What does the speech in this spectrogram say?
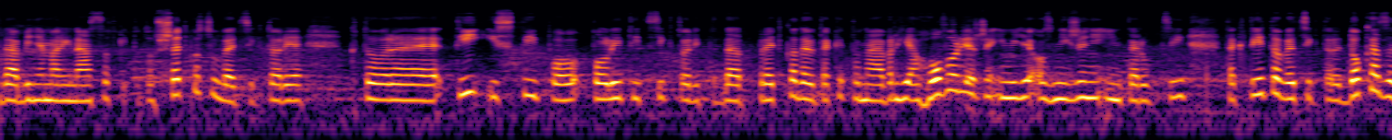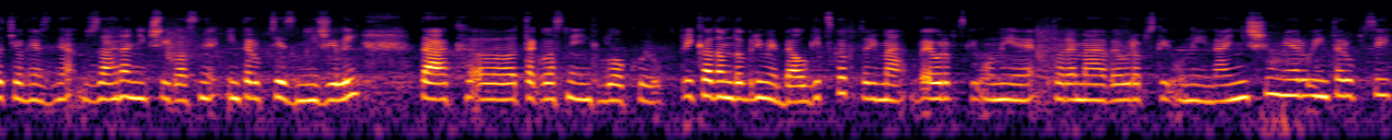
teda by nemali následky. Toto všetko sú veci, ktoré ktoré tí istí po, politici, ktorí teda predkladajú takéto návrhy a hovoria, že im ide o zníženie interrupcií, tak tieto veci, ktoré dokazateľne v zahraničí vlastne interrupcie znížili, tak, uh, tak vlastne ich blokujú. Príkladom dobrým je Belgicko, ktorý má v Európskej únie, ktoré má v Európskej únii najnižšiu mieru interrupcií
